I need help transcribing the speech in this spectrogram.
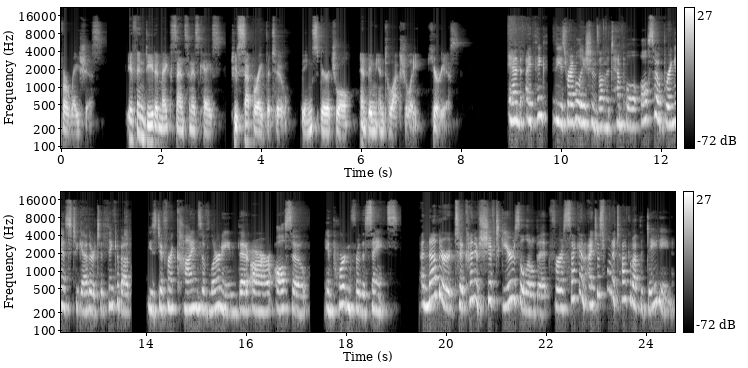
voracious, if indeed it makes sense in his case to separate the two, being spiritual and being intellectually curious. And I think these revelations on the temple also bring us together to think about these different kinds of learning that are also important for the saints. Another to kind of shift gears a little bit for a second, I just want to talk about the dating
